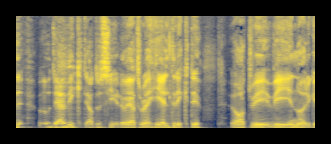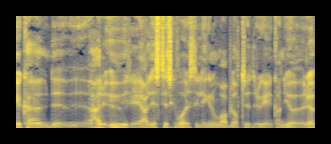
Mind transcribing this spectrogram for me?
det, det, er viktig at du sier det, og jeg tror det er helt riktig at vi, vi, i Norge kan, har urealistiske forestillinger om hva blått hydrogen kan gjøre.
